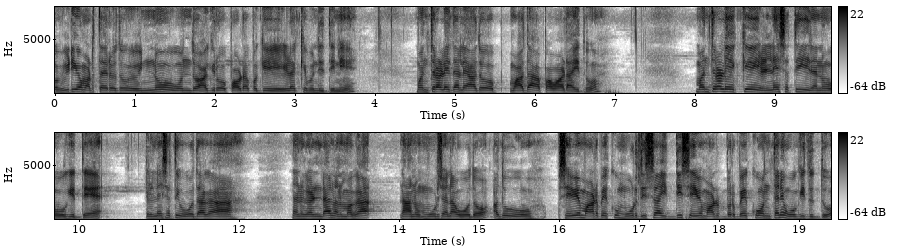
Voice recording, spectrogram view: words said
ವಿಡಿಯೋ ಮಾಡ್ತಾ ಇರೋದು ಇನ್ನೂ ಒಂದು ಆಗಿರೋ ಪವಾಡ ಬಗ್ಗೆ ಹೇಳೋಕ್ಕೆ ಬಂದಿದ್ದೀನಿ. ಮಂತ್ರಾಲಯದಲ್ಲಿ ಯಾವುದೋ ವಾದ ಪವಾಡ ಇದು. ಮಂತ್ರಾಲಯಕ್ಕೆ ಎರಡನೇ ಸತಿ ನಾನು ಹೋಗಿದ್ದೆ. ಎರಡನೇ ಸತಿ ಹೋದಾಗ ನನ್ನ ಗಂಡ, ನನ್ನ ಮಗ ನಾನು ಮೂರು ಜನ ಹೋದೋ, ಅದು ಸೇವೆ ಮಾಡಬೇಕು, ಮೂರು ದಿವಸ ಇದ್ದು ಸೇವೆ ಮಾಡಿ, ಬರಬೇಕು ಅಂತಲೇ ಹೋಗಿದ್ದದ್ದು.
